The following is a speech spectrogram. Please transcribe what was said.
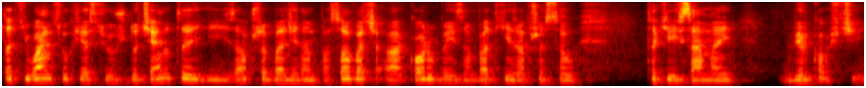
taki łańcuch jest już docięty i zawsze będzie nam pasować, a korby i zębatki zawsze są takiej samej wielkości.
